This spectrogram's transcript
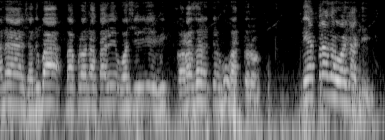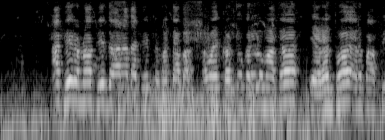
અને સદુબા બાપડો ના તારી વસી કળા છે ને તે શું વાત કરો? નેત્રા જ હોય નાખી આ ફેર હમણાં ફેર જવાના હતા ફેર બતાબા હવે ખર્ચો કરેલો માથે હેરાન થાય અને પાછું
